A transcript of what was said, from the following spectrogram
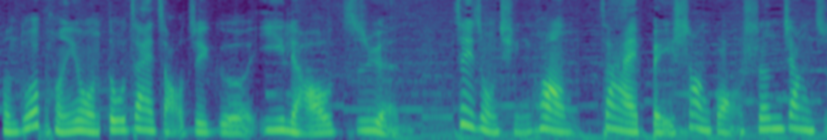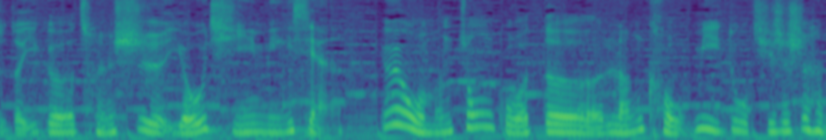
很多朋友都在找这个医疗资源。这种情况在北上广深这样子的一个城市尤其明显，因为我们中国的人口密度其实是很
